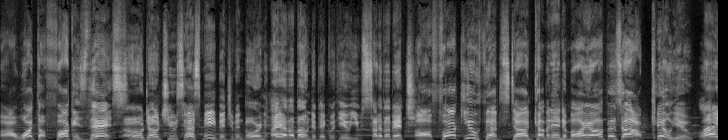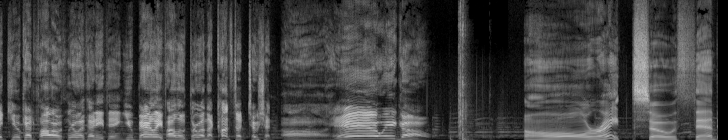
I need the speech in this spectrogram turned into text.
Aw, what the fuck is this? Oh, don't you sass me, Benjamin Bourne. I have a bone to pick with you, you son of a bitch. Aw, fuck you, Thebstad, coming into my office? I'll kill you. Like you can follow through with anything. You barely followed through on the Constitution. Aw, here we go. All right, so Theb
